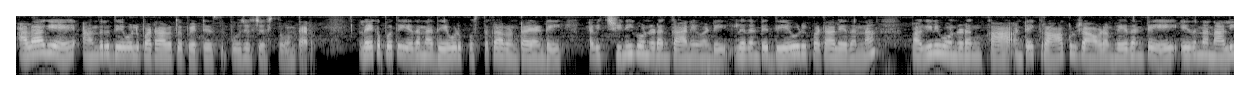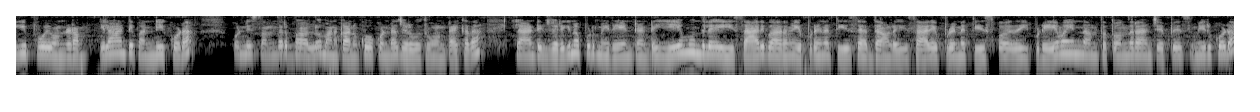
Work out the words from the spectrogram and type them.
అలాగే అందరు దేవుళ్ళు పటాలతో పెట్టేసి పూజలు చేస్తూ ఉంటారు. లేకపోతే ఏదైనా దేవుడి పుస్తకాలు ఉంటాయండి అవి చినిగి ఉండడం కానివ్వండి లేదంటే దేవుడి పటాలు ఏదన్నా పగిలి ఉండడం కా అంటే క్రాకులు రావడం లేదంటే ఏదన్నా నలిగిపోయి ఉండడం ఇలాంటివన్నీ కూడా కొన్ని సందర్భాల్లో మనకు అనుకోకుండా జరుగుతూ ఉంటాయి కదా. ఇలాంటివి జరిగినప్పుడు మీరు ఏంటంటే ఏముందిలే ఈసారి వారం ఎప్పుడైనా తీసేద్దాంలే ఈసారి ఎప్పుడైనా తీసుకో ఇప్పుడు ఏమైంది అంత తొందర అని చెప్పేసి మీరు కూడా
